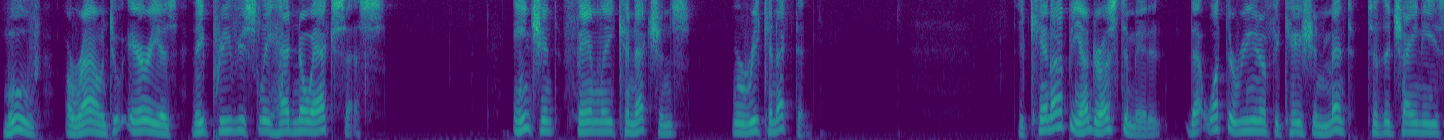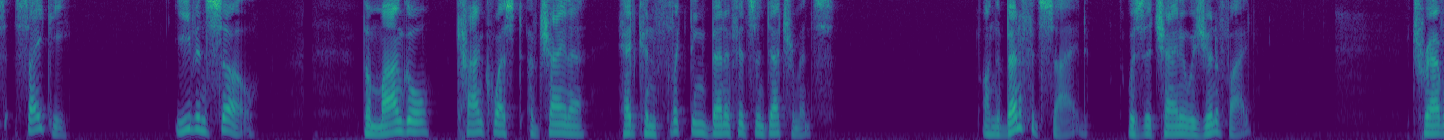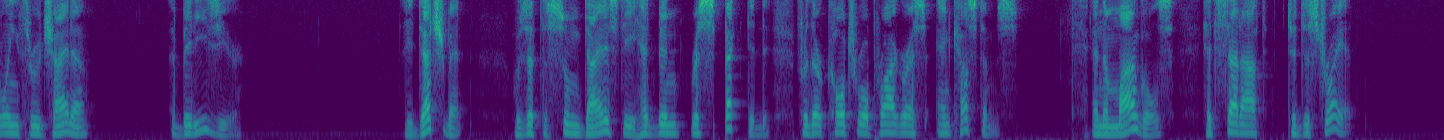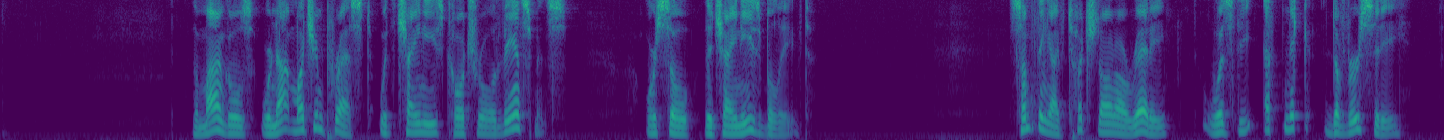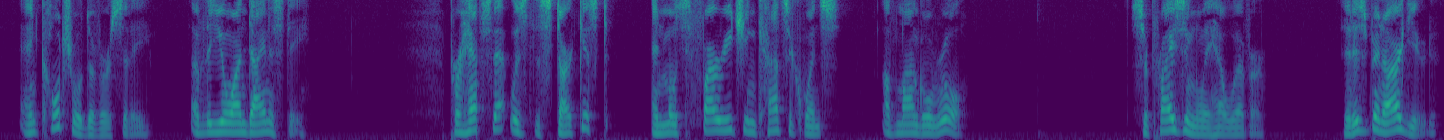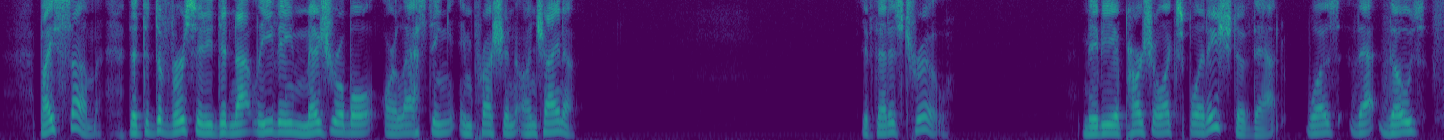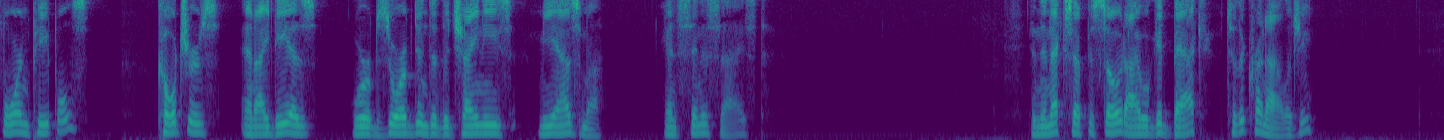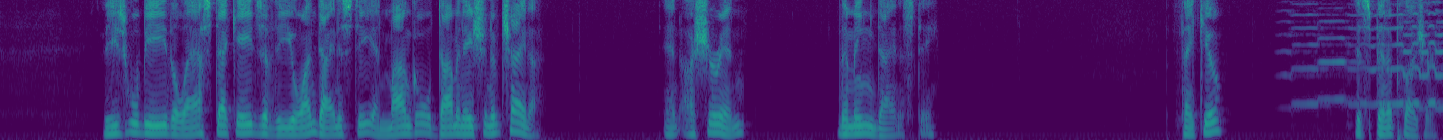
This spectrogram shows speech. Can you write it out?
move around to areas they previously had no access. Ancient family connections were reconnected. It cannot be underestimated that what the reunification meant to the Chinese psyche. Even so, the Mongol conquest of China had conflicting benefits and detriments. On the benefits side was that China was unified. Traveling through China a bit easier. A detriment was that the Sung dynasty had been respected for their cultural progress and customs, and the Mongols had set out to destroy it. The Mongols were not much impressed with Chinese cultural advancements, or so the Chinese believed. Something I've touched on already was the ethnic diversity and cultural diversity of the Yuan dynasty. Perhaps that was the starkest and most far reaching consequence of Mongol rule. Surprisingly, however, it has been argued by some that the diversity did not leave a measurable or lasting impression on China. If that is true, maybe a partial explanation of that was that those foreign peoples, cultures, and ideas were absorbed into the Chinese miasma and sinicized. In the next episode, I will get back to the chronology these will be the last decades of the Yuan dynasty and Mongol domination of China, and usher in the Ming dynasty. Thank you. It's been a pleasure.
